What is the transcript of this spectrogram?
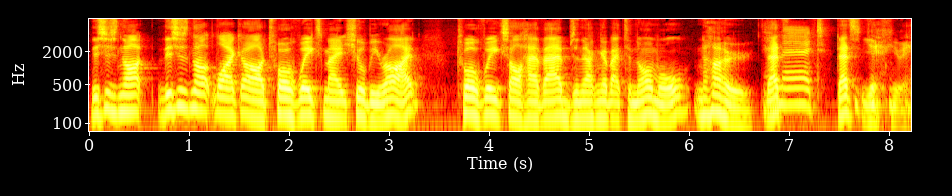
This is not this is not like, oh, 12 weeks, mate, she'll be right. 12 weeks, I'll have abs and I can go back to normal. No. Damn that's, it. That's, yeah, yeah.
